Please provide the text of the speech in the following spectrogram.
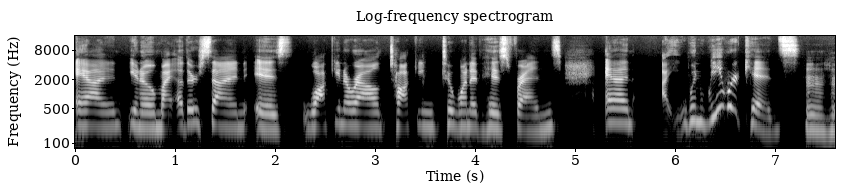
And, you know, my other son is walking around talking to one of his friends. And I, when we were kids, mm-hmm.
